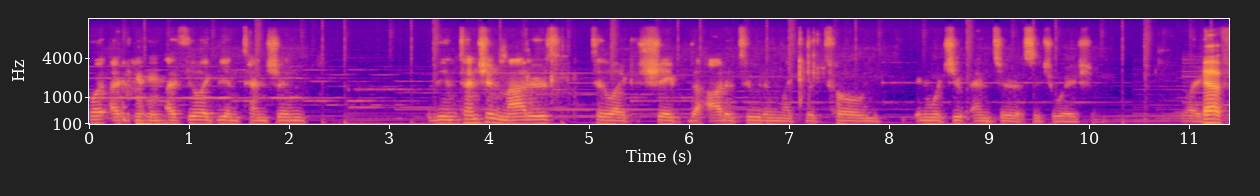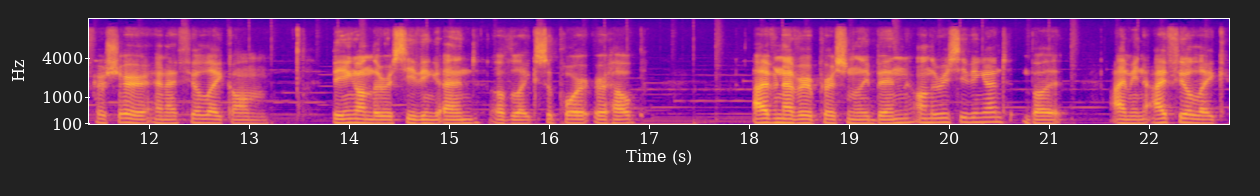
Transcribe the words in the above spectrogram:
but i Mhm. i feel like the intention the intention matters to like shape the attitude and like the tone in which you enter a situation like Yeah, for sure. And I feel like um being on the receiving end of like support or help. I've never personally been on the receiving end, but I mean, I feel like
